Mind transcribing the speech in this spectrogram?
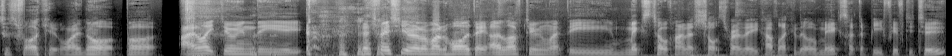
Just fuck it, why not? But I like doing the especially when I'm on holiday, I love doing like the mixed toe kind of shots where they have like a little mix, like the B fifty two.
